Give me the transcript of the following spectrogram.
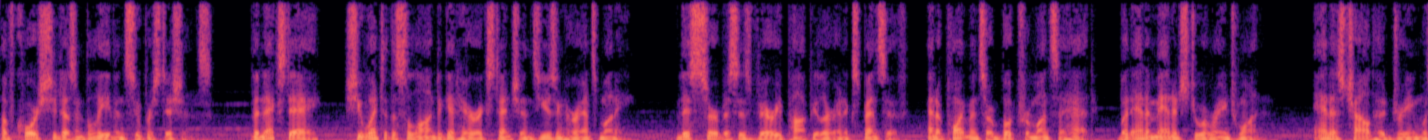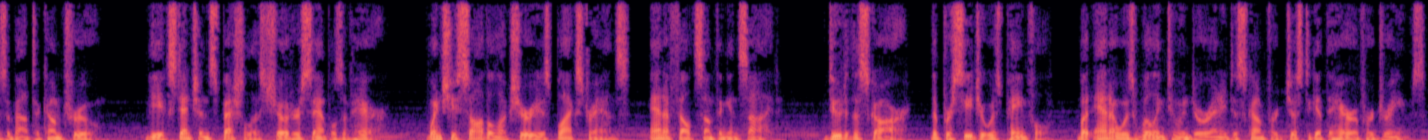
Of course, she doesn't believe in superstitions. The next day, she went to the salon to get hair extensions using her aunt's money. This service is very popular and expensive, and appointments are booked for months ahead, but Anna managed to arrange one. Anna's childhood dream was about to come true. The extension specialist showed her samples of hair. When she saw the luxurious black strands, Anna felt something inside. Due to the scar, the procedure was painful, but Anna was willing to endure any discomfort just to get the hair of her dreams.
